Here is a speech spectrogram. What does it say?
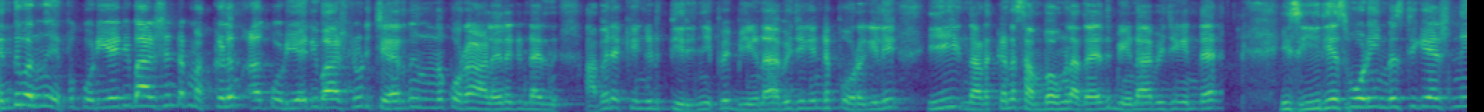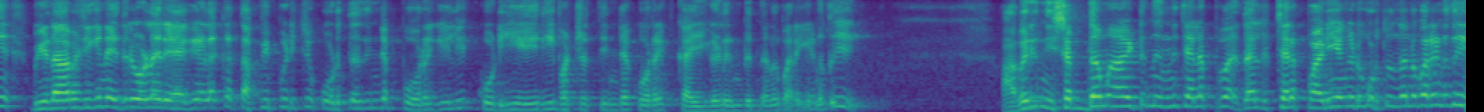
എന്ത് വന്ന്? ഇപ്പൊ കൊടിയേരി ബാലശന്റെ മക്കളും ആ കൊടിയേരി ബാലശനോട് ചേർന്ന് നിന്ന് കുറേ ആളുകളൊക്കെ ഉണ്ടായിരുന്നു. അവരൊക്കെ ഇങ്ങോട്ട് തിരിഞ്ഞ് ഇപ്പൊ ബീണാ വിജയന്റെ പുറകിൽ ഈ നടക്കുന്ന സംഭവങ്ങൾ അതായത് ബീണാ ഈ സീരിയസ് ബോഡി ഇൻവെസ്റ്റിഗേഷന് ബീണാ വിജയനെതിരെയുള്ള രേഖകളൊക്കെ തപ്പിപ്പിടിച്ച് കൊടുത്തതിന്റെ പുറകിൽ കൊടിയേരി പക്ഷത്തിന്റെ കുറെ കൈകളുണ്ടെന്നാണ് പറയണത്. അവർ നിശബ്ദമായിട്ട് നിന്ന് ചില ചില പണി അങ്ങോട്ട് കൊടുത്തു എന്നാണ് പറയണത്.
